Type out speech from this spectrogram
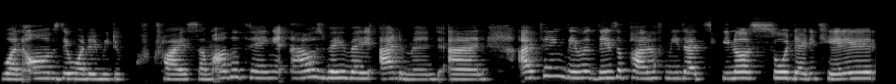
one AUBS. They wanted me to try some other thing. And I was very, very adamant. And I think there was there's a part of me that's, you know, so dedicated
